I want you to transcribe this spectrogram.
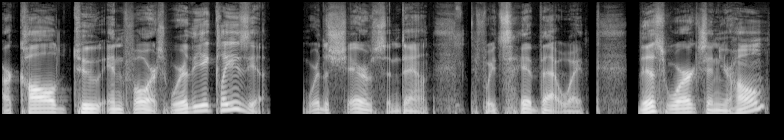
are called to enforce. We're the ecclesia. We're the sheriffs in town, if we'd say it that way. This works in your home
